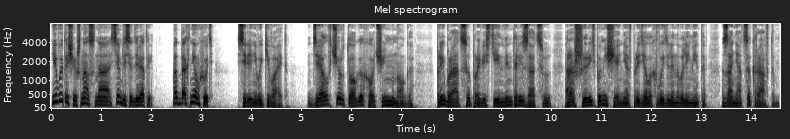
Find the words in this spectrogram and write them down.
и вытащишь нас на 79-й. Отдохнем хоть». Сиреневый кивает. «Дел в чертогах очень много. Прибраться, провести инвентаризацию, расширить помещение в пределах выделенного лимита, заняться крафтом.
